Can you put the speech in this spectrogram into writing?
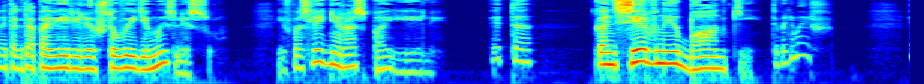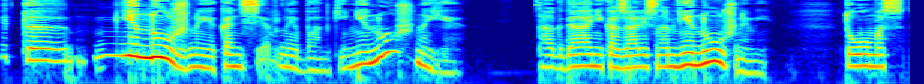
мы тогда поверили, что выйдем из лесу, и в последний раз поели. Это консервные банки, ты понимаешь? Это ненужные консервные банки, ненужные. Тогда они казались нам ненужными. Томас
